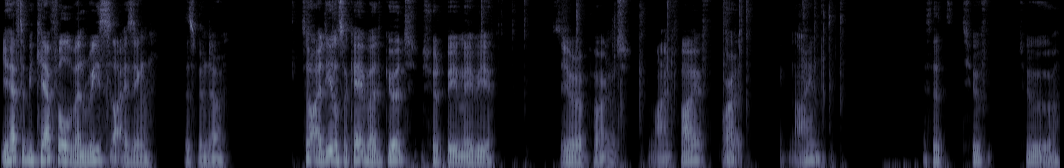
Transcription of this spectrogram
You have to be careful when resizing this window. So ideal is okay, but good should be maybe 0 0.95 or 9. Is it too too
